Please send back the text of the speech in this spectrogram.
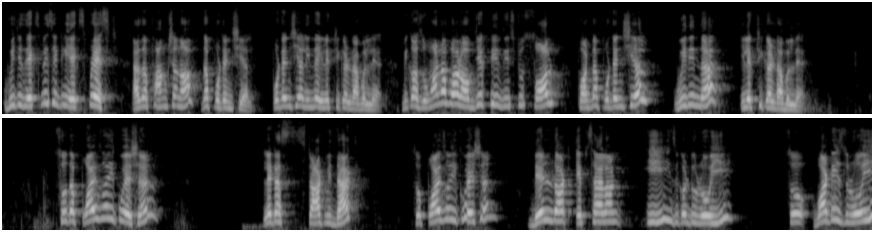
which is explicitly expressed as a function of the potential, potential in the electrical double layer because one of our objectives is to solve for the potential within the electrical double layer. So the Poisson equation let us start with that. So Poisson equation del dot epsilon E is equal to rho E. So what is rho E?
